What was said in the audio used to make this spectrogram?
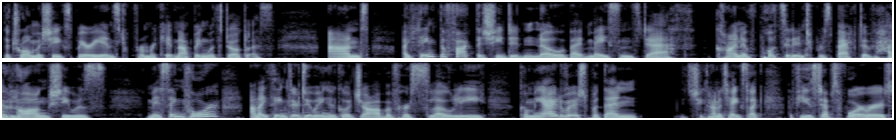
the trauma she experienced from her kidnapping with Douglas. And I think the fact that she didn't know about Mason's death kind of puts it into perspective how long she was missing for. And I think they're doing a good job of her slowly coming out of it, but then she kind of takes like a few steps forward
